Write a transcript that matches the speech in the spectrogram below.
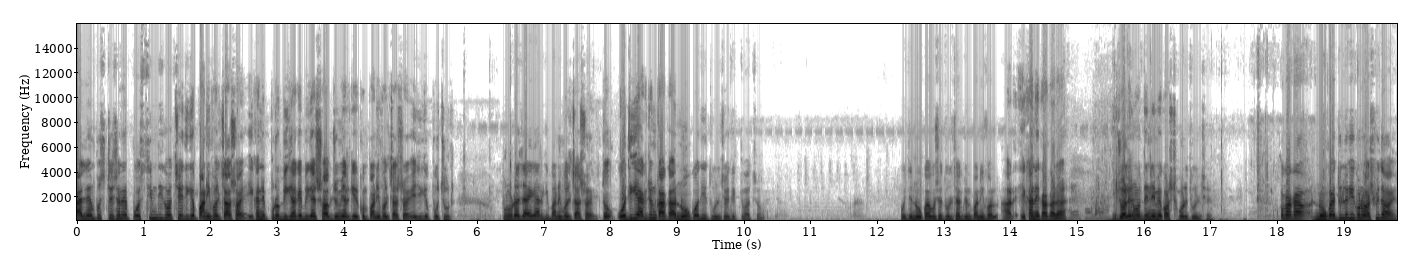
কালিনানপুর স্টেশনের পশ্চিম দিকে হচ্ছে এদিকে পানিফল চাষ হয়। এখানে পুরো বিঘাকে বিঘা সব জমি আর কি এরকম পানিফল চাষ হয়। এদিকে প্রচুর পুরোটা জায়গায় আর কি পানিফল চাষ হয়। তো ওইদিকে একজন কাকা নৌকা দিয়ে তুলছে ওই দেখতে পাচ্ছ? ওই যে নৌকায় বসে তুলছে একজন পানিফল। আর এখানে কাকারা জলের মধ্যে নেমে কষ্ট করে তুলছে। ও কাকা নৌকায় তুললে কি কোনো অসুবিধা হয়?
